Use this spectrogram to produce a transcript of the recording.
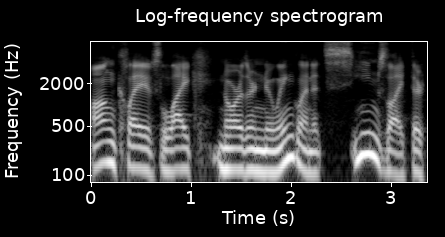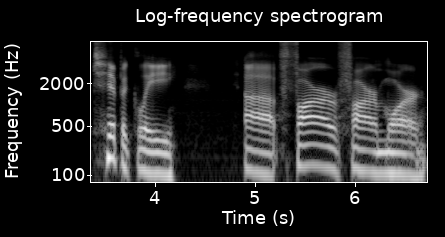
enclaves like northern New England. It seems like they're typically uh, far far more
